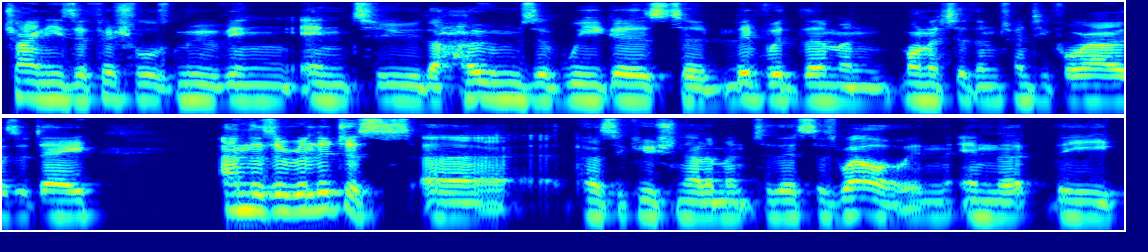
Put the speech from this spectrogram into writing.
Chinese officials moving into the homes of Uyghurs to live with them and monitor them 24 hours a day. And there's a religious uh, persecution element to this as well, in in that the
